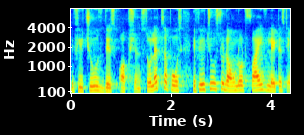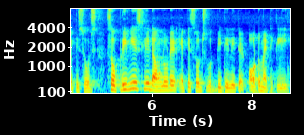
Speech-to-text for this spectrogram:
if you choose this option so let's suppose if you choose to download 5 latest episodes so previously downloaded episodes would be deleted automatically.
